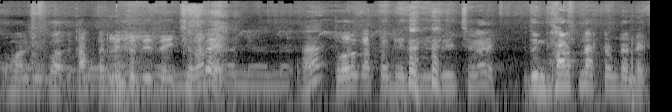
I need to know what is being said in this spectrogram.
তোমার কি কাটটা নিতে দিতে ইচ্ছা করে? হ্যাঁ? তোমার কাটটা নিতে দিতে ইচ্ছা করে? তুমি ভারতনাট্যমটা নেট।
